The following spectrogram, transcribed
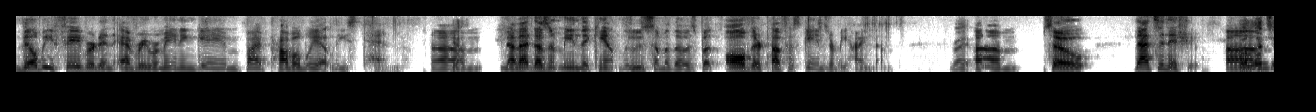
they'll be favored in every remaining game by probably at least 10. Um, Now, that doesn't mean they can't lose some of those, but all their toughest games are behind them. Right. Um, so that's an issue. Um, But let's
